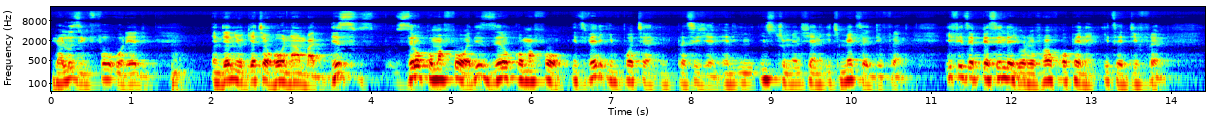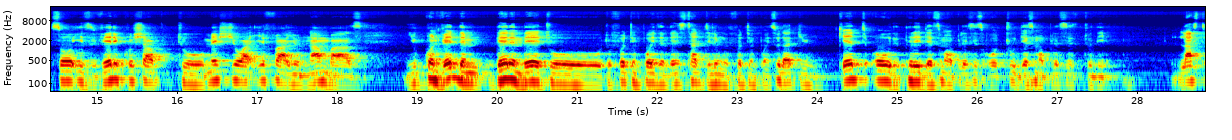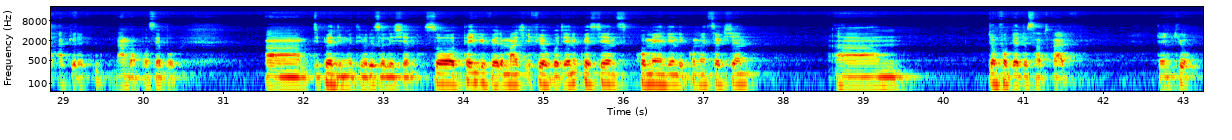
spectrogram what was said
You are losing 4 already. And then you get a whole number. This 0, comma 4, this 0, comma 4, it's very important in precision and in instrumentation, it makes a difference. If it's a percentage or a half opening, it's a different. So it's very crucial to make sure if uh, your numbers, you convert them there and there to, to floating points and then start dealing with floating points so that you get all the three decimal places or two decimal places to the last accurate number possible. Um, depending with your resolution. So thank you very much. If you've got any questions, comment in the comment section. Um, don't forget to subscribe. Thank you.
